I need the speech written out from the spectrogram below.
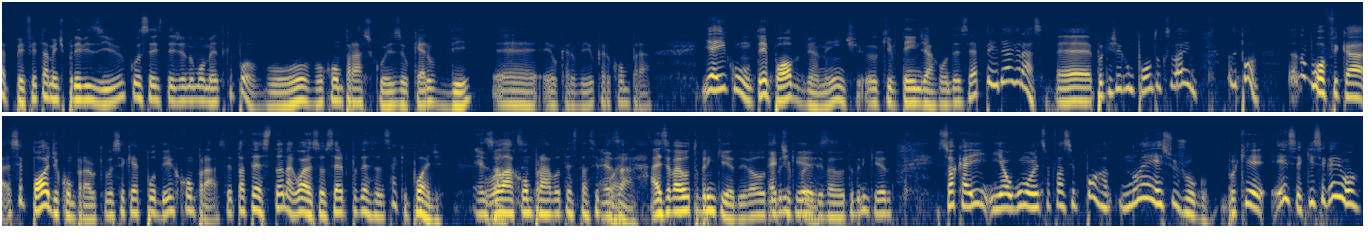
é perfeitamente previsível que você esteja no momento que, pô, vou, vou comprar as coisas, eu quero ver, é, eu quero ver, eu quero comprar. E aí, com o tempo, obviamente, o que tende a acontecer é perder a graça. É, porque chega um ponto que você vai. assim, pô, eu não vou ficar. Você pode comprar o que você quer poder comprar. Você está testando agora, seu cérebro está testando. Será que pode? Vou lá comprar, vou testar se pode. Exato. Aí você vai outro brinquedo, e vai outro É tipo brinquedo, e isso. vai outro brinquedo. Só que aí, em algum momento, você fala assim, porra, não é esse o jogo. Porque esse aqui você ganhou.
